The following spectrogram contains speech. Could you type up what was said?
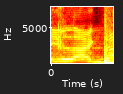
you like that?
